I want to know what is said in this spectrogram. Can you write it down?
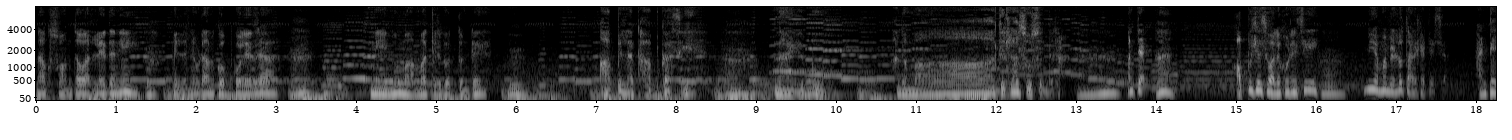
నాకు సొంత వల్లేదని పిల్లనివ్వడానికి ఒప్పుకోలేదురా. నేను మా అమ్మ తిరిగి వస్తుంటే ఆ పిల్ల కాపు కాసి నా ఏపు అది మాదిరిలా చూసిందిరా. అంతే. అప్పు చేసి వాళ్ళ కొనేసి మీ అమ్మ మెళ్ళు తలకట్టేశా అంటే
